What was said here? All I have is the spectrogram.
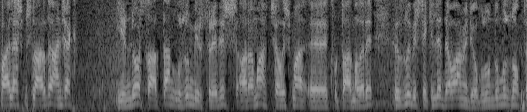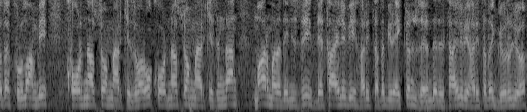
paylaşmışlardı. Ancak 24 saatten uzun bir süredir arama çalışma e, kurtarmaları hızlı bir şekilde devam ediyor. Bulunduğumuz noktada kurulan bir koordinasyon merkezi var. O koordinasyon merkezinden Marmara Denizi detaylı bir haritada bir ekran üzerinde detaylı bir haritada görülüyor.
